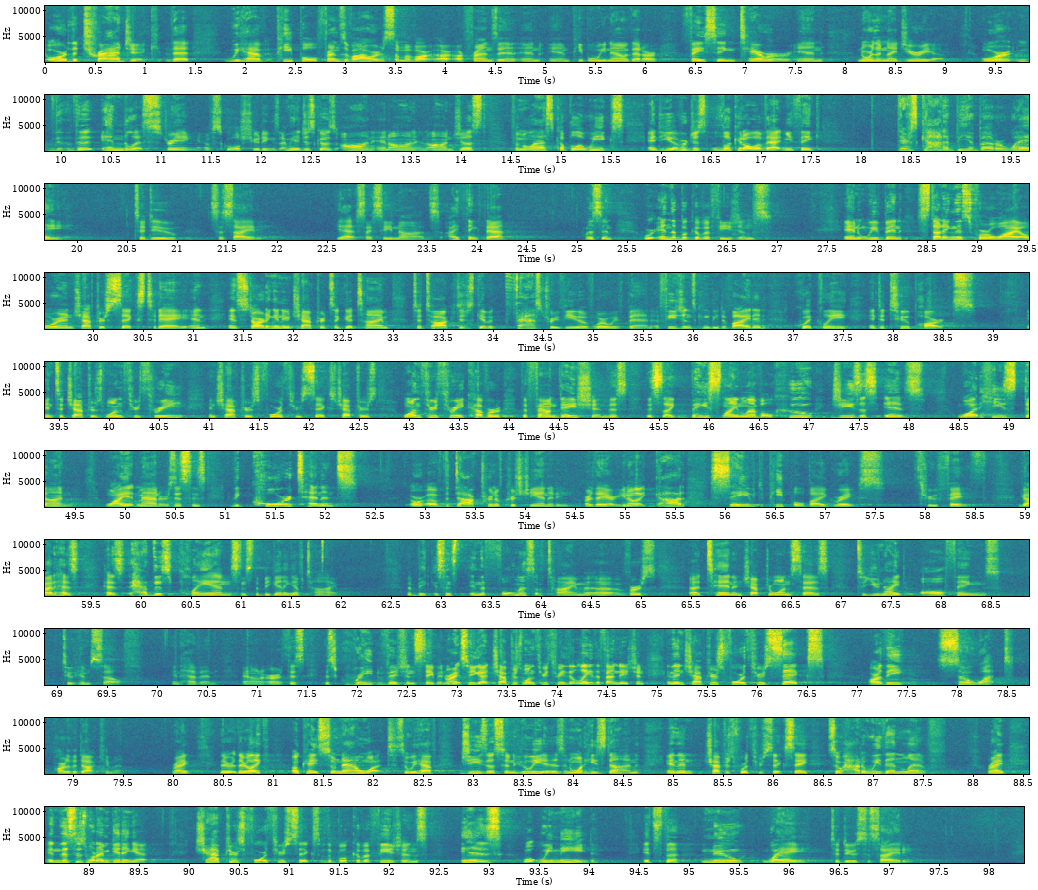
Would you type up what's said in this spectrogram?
Or the tragic that we have people, friends of ours, some of our, our, our friends and, and, and, people we know that are facing terror in northern Nigeria. Or the, the endless string of school shootings. I mean, it just goes on and on and on just from the last couple of weeks. And do you ever just look at all of that and you think, there's got to be a better way to do society? Yes, I see nods. I think that. Listen, we're in the book of Ephesians, and we've been studying this for a while. We're in chapter six today. And, and starting a new chapter, it's a good time to talk, to just give a fast review of where we've been. Ephesians can be divided quickly into two parts into chapters 1 through 3 and chapters 4 through 6. Chapters 1 through 3 cover the foundation, this, this like baseline level, who Jesus is, what he's done, why it matters. This is the core tenets or of the doctrine of Christianity are there. You know, like God saved people by grace through faith. God has, has had this plan since the beginning of time. The, since in the fullness of time, uh, verse uh, 10 in chapter 1 says, to unite all things to himself in heaven and on earth. This, this great vision statement, right? So you got chapters 1 through 3 that lay the foundation, and then chapters 4 through 6 are the so what part of the document right? They're, they're like, okay, so now what? So we have Jesus and who he is and what he's done. And then chapters four through six say, so how do we then live, right? And this is what I'm getting at. Chapters four through six of the book of Ephesians is what we need. It's the new way to do society.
